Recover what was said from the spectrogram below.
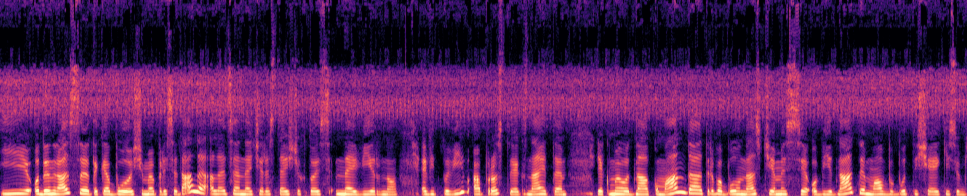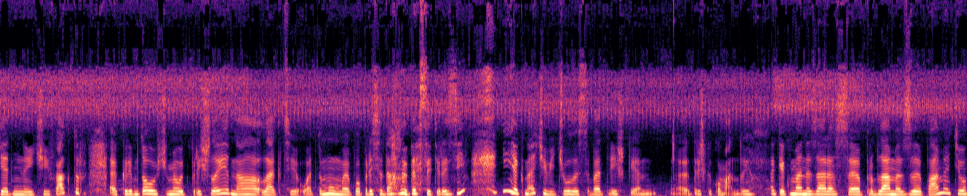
і один раз е, таке було, що ми присідали, але це не через те, що хтось невірно відповів, а просто як знаєте, як ми одна команда, треба було нас чимось об'єднати. Мав би бути ще якийсь об'єднуючий фактор, е, крім того, що ми от прийшли на лекцію. От тому ми поприсідали 10 разів і як наче відчули себе трішки, трішки командою. Так як в мене зараз проблеми з пам'яттю,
